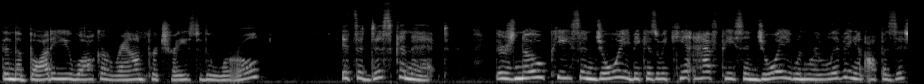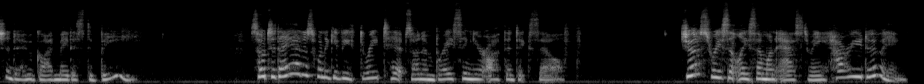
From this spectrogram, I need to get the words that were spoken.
than the body you walk around portrays to the world. It's a disconnect. There's no peace and joy because we can't have peace and joy when we're living in opposition to who God made us to be. So, today I just want to give you three tips on embracing your authentic self. Just recently, someone asked me, How are you doing?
